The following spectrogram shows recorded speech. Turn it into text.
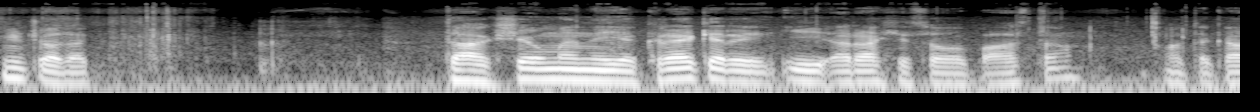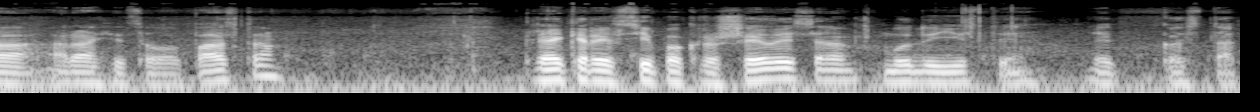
Нічого так. Так, ще в мене є крекери і арахісова паста. Отака арахісова паста. Крекери всі покрошилися, буду їсти якось так.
